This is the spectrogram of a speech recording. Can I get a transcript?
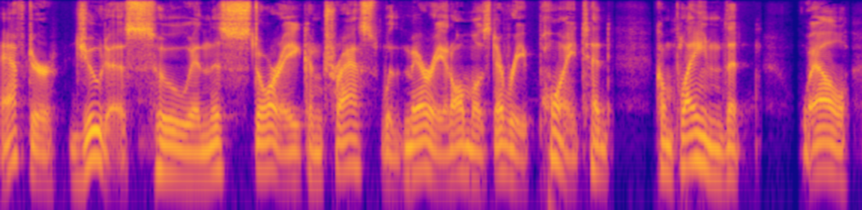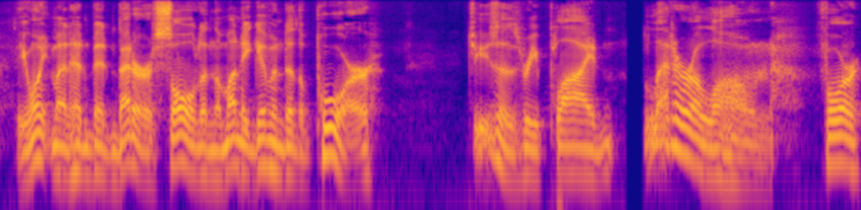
After Judas, who in this story contrasts with Mary at almost every point, had complained that, well, the ointment had been better sold and the money given to the poor, Jesus replied, Let her alone, for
